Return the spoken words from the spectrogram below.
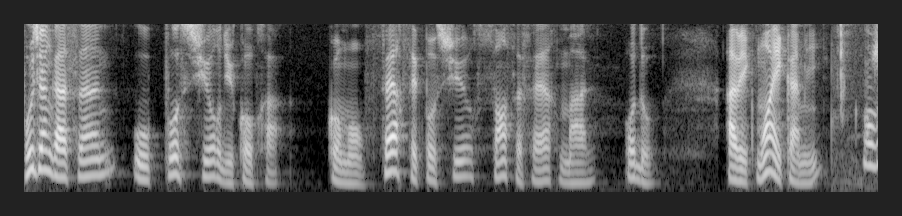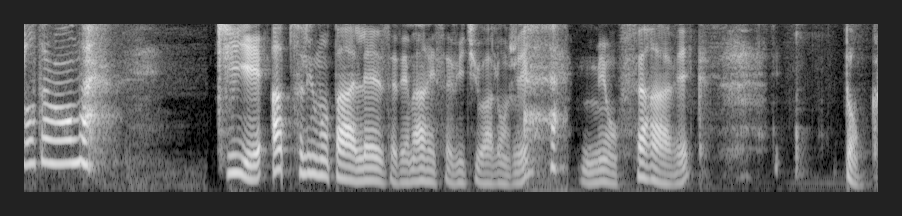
Bhujangasana ou posture du cobra. Comment faire cette posture sans se faire mal au dos? Avec moi et Camille. Bonjour tout le monde. Qui est absolument pas à l'aise de démarrer sa vidéo allongée, mais on fera avec. Donc,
